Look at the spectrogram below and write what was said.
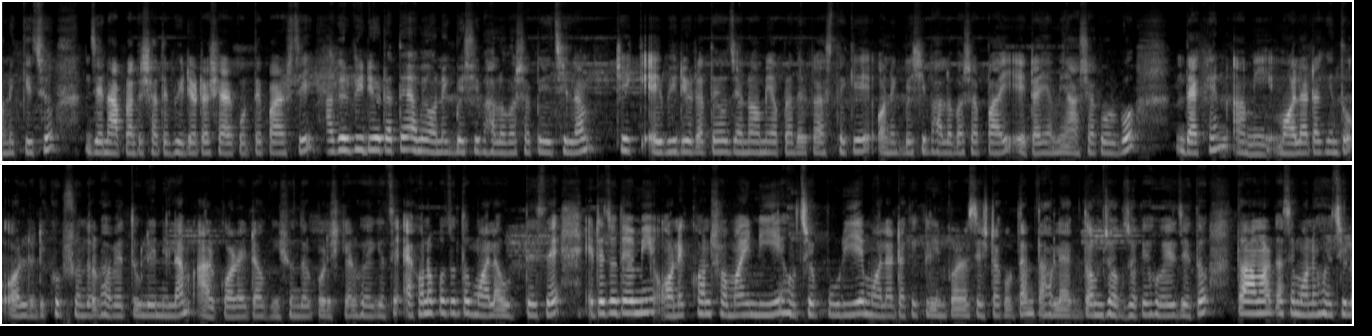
অনেক কিছু যে না আপনাদের সাথে ভিডিওটা শেয়ার করতে পারছি। আগের ভিডিওটাতে আমি অনেক বেশি ভালোবাসা পেয়েছিলাম। ঠিক এই ভিডিওটাতেও যেন আমি আপনাদের কাছ থেকে অনেক বেশি ভালোবাসা পাই, এটাই আমি আশা করব। দেখেন, আমি ময়লাটা কিন্তু অলরেডি খুব সুন্দরভাবে তুলে নিলাম, আর কড়াইটাও কি সুন্দর পরিষ্কার হয়ে গেছে। এখনও পর্যন্ত ময়লা উঠতেছে। এটা যদি আমি অনেকক্ষণ সময় নিয়ে হচ্ছে পুড়িয়ে ময়লাটাকে ক্লিন করার চেষ্টা করতাম, তাহলে একদম ঝকঝকে হয়ে যেত। তো আমার কাছে মনে হয়েছিল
